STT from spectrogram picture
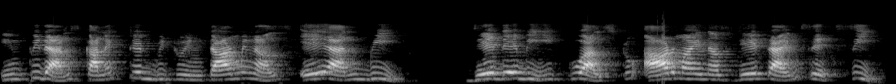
impedance connected between terminals A and B. ZAB equals to R minus J times XC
